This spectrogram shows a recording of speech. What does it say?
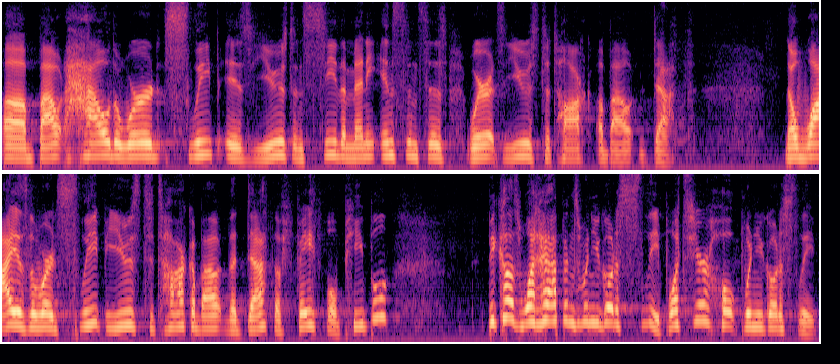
uh, about how the word sleep is used and see the many instances where it's used to talk about death. Now, why is the word sleep used to talk about the death of faithful people? Because what happens when you go to sleep? What's your hope when you go to sleep?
